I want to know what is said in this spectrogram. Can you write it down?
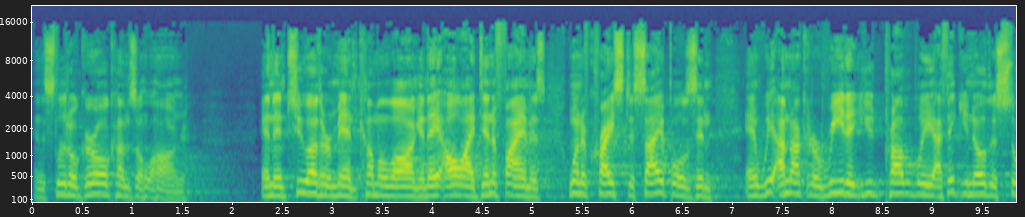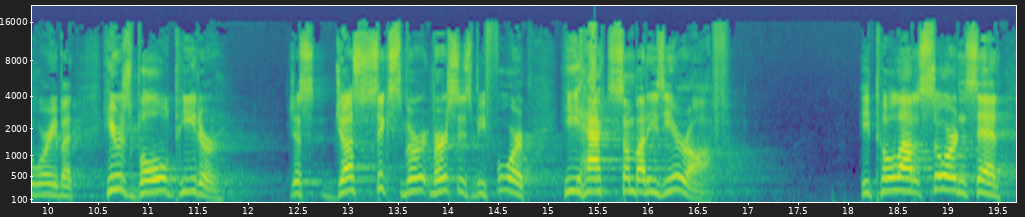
And this little girl comes along. And then two other men come along and they all identify him as one of Christ's disciples. And, and we, I'm not going to read it. You'd probably, I think you know the story, but here's bold Peter. Just, just six verses before, he hacked somebody's ear off. He pulled out a sword and said,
